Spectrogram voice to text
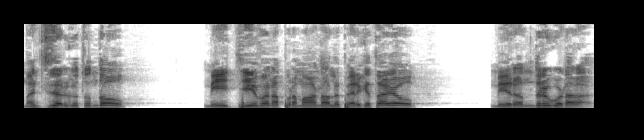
మంచి జరుగుతుందో మీ జీవన ప్రమాణాలు పెరుగుతాయో మీరందరూ కూడా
